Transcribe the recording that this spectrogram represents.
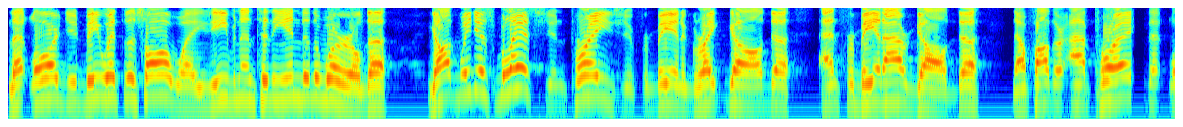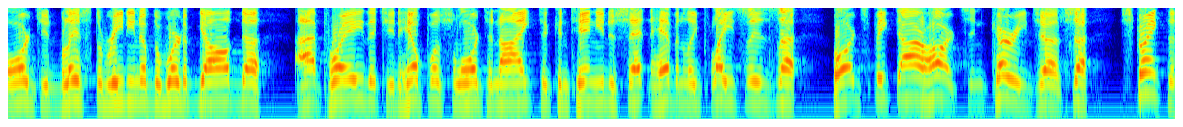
that, Lord, you'd be with us always, even unto the end of the world. Uh, God, we just bless you and praise you for being a great God uh, and for being our God. Uh, now, Father, I pray that, Lord, you'd bless the reading of the Word of God. Uh, I pray that you'd help us, Lord, tonight to continue to set in heavenly places. Uh, Lord, speak to our hearts, encourage us, uh, strengthen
